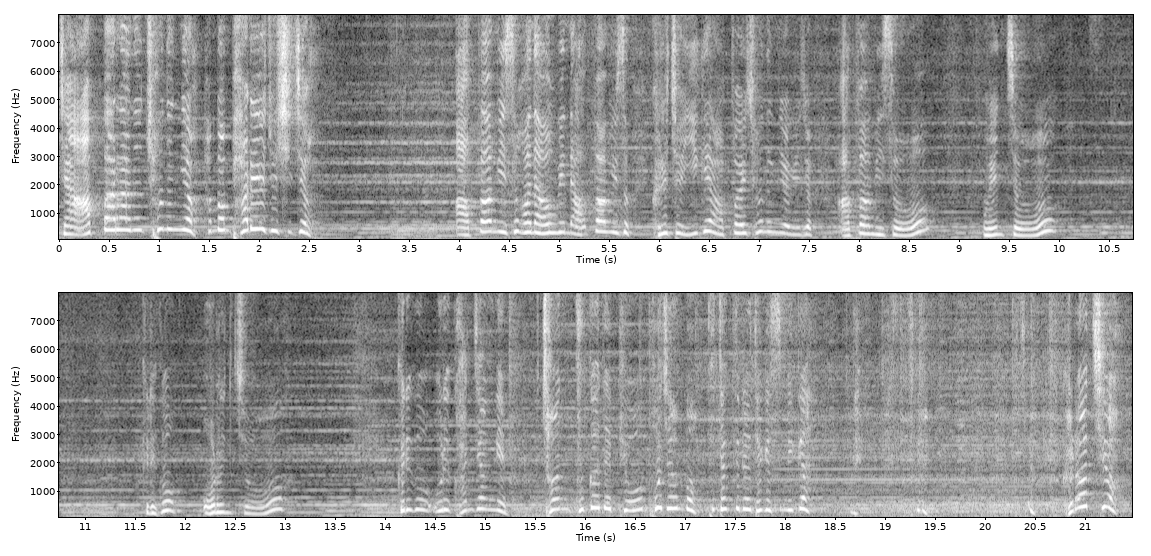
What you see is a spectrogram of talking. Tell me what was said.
자 아빠라는 초능력 한번 발휘해 주시죠. 아빠 미소가 나오겠네. 아빠 미소. 그렇죠. 이게 아빠의 초능력이죠. 아빠 미소. 왼쪽. 그리고 오른쪽. 그리고 우리 관장님 전 국가대표 포즈 한번 부탁드려도 되겠습니까? 네. 그렇죠.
